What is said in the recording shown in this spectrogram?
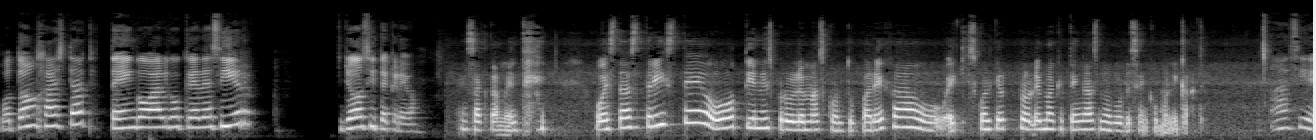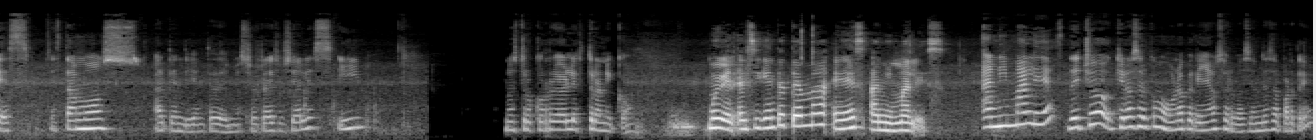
Botón, hashtag, tengo algo que decir. Yo sí te creo. Exactamente. O estás triste o tienes problemas con tu pareja o X, cualquier problema que tengas, no dudes en comunicarte. Así es. Estamos al pendiente de nuestras redes sociales y nuestro correo electrónico. Muy bien, el siguiente tema es animales. Animales, de hecho, quiero hacer como una pequeña observación de esa parte.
